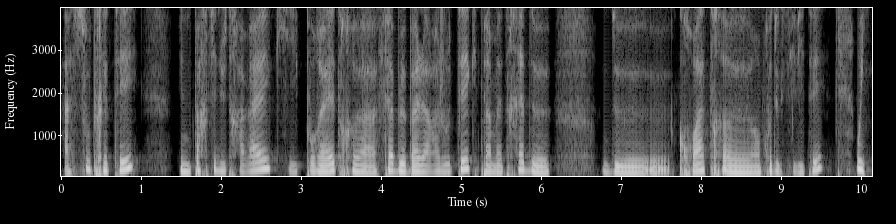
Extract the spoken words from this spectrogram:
à sous-traiter une partie du travail qui pourrait être à faible valeur ajoutée, qui te permettrait de de croître euh, en productivité? Oui,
